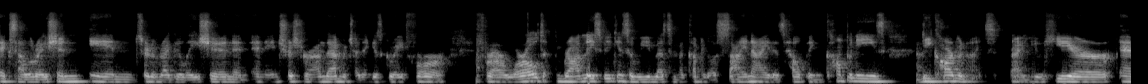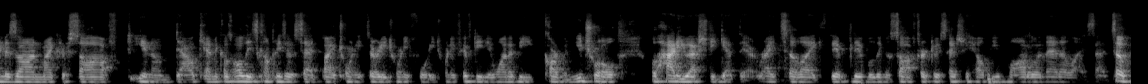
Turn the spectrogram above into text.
acceleration in sort of regulation and, and interest around that, which I think is great for for our world broadly speaking. So we invest in a company called Sinai that's helping companies decarbonize. Right? You hear Amazon, Microsoft, you know, Dow Chemicals, all these companies have said by 2030, 2040, 2050 they want to be carbon neutral. Well, how do you actually get there? Right? So like they're, they're building a software to essentially help you model and analyze that. So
